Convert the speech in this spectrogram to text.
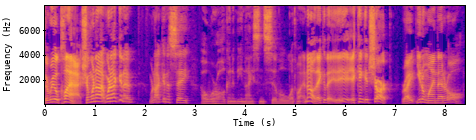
the real clash. And we're not we're not gonna we're not gonna say oh we're all gonna be nice and civil with one. No, they, they it can get sharp, right? You don't mind that at all.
